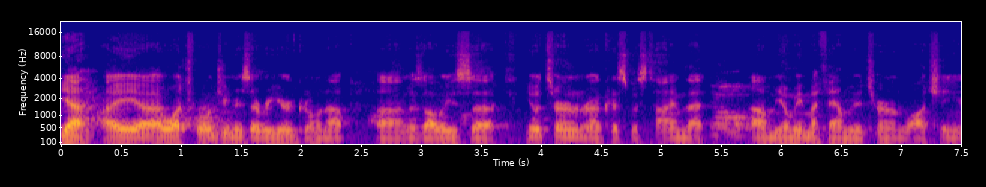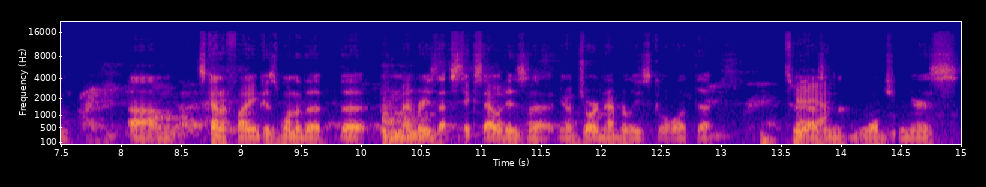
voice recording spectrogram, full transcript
Yeah, I uh, I watch World Juniors every year growing up. Um, it was always uh, you know turn around Christmas time that um, you know made my family would turn on watching, and um, it's kind of funny because one of the, the memories that sticks out is uh, you know Jordan Eberle's goal at the 2009 World Juniors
